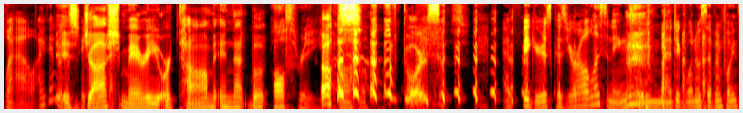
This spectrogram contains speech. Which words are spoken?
Wow. I gotta Is take a look at Josh. Mary, or Tom in that book? All three. Oh, of course. At figures, because you're all listening to Magic 107.7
